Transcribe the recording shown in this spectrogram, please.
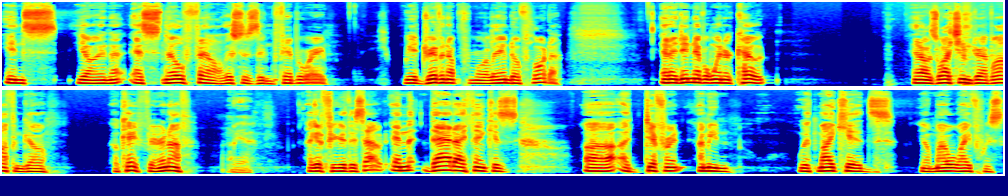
in s- you know in a, as snow fell. This was in February. We had driven up from Orlando, Florida. And I didn't have a winter coat. And I was watching him drive off and go, "Okay, fair enough. yeah. I got to figure this out." And that I think is uh, a different I mean with my kids, you know, my wife was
